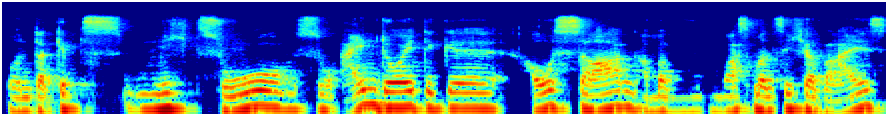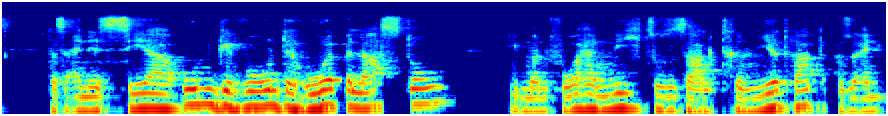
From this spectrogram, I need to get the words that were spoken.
Und da gibt es nicht so, so eindeutige Aussagen, aber was man sicher weiß, dass eine sehr ungewohnte hohe Belastung, die man vorher nicht sozusagen trainiert hat, also ein,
